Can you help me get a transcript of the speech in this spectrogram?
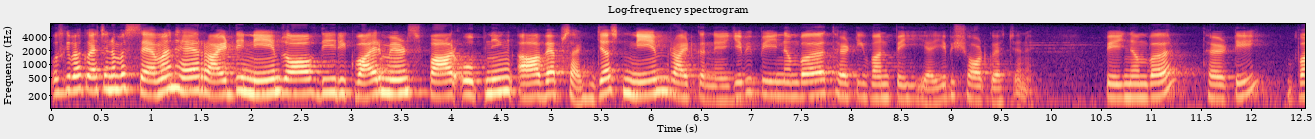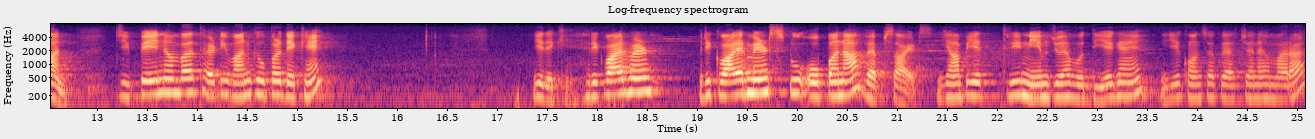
उसके बाद क्वेश्चन नंबर सेवन है write the names of the requirements for opening a website just name write करने हैं। ये भी पेज नंबर थर्टी वन पे ही है। ये भी शॉर्ट क्वेश्चन है। पेज नंबर थर्टी वन जी पेज नंबर थर्टी वन के ऊपर देखें। ये देखें। Requirement requirements to open a websites यहाँ पे ये थ्री नेम्स जो है, वो दिए गए हैं। ये कौन सा क्वेश्चन है हमारा?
